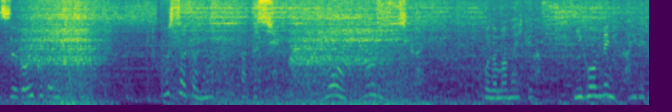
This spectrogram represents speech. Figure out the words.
すごいことに。なったどうしちゃったの？私もうゴールに近い。このまま行けば2本目に入れる。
